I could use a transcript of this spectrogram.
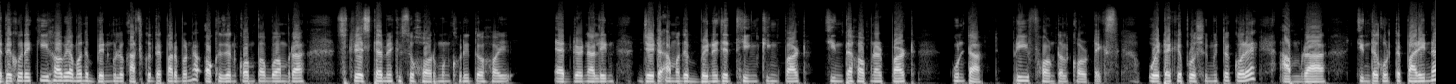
এতে করে কি হবে, আমাদের ব্রেনগুলো কাজ করতে পারবে না অক্সিজেন কম পাবো আমরা স্ট্রেস টাইমে কিছু হরমোন খরিত হয় অ্যাড্রেনালিন যেটা আমাদের ব্রেনের যে থিঙ্কিং পার্ট চিন্তা ভাবনার পার্ট কোনটা? প্রি ফ্রন্টাল কর্টেক্স ওইটাকে প্রশমিত করে আমরা চিন্তা করতে পারি না,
